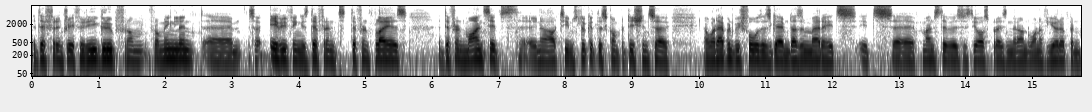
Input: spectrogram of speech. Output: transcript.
a different referee group from from England. Um, so everything is different. Different players, different mindsets. Uh, you know our teams look at this competition. So you know, what happened before this game doesn't matter. It's it's uh, Munster versus the Ospreys in the round one of Europe, and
